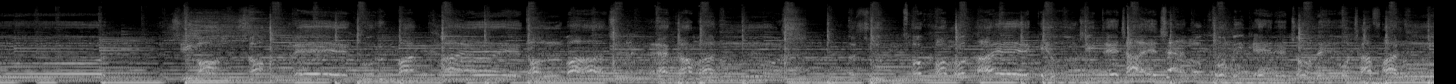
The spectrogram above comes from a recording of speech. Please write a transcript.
ক্ষমতায়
